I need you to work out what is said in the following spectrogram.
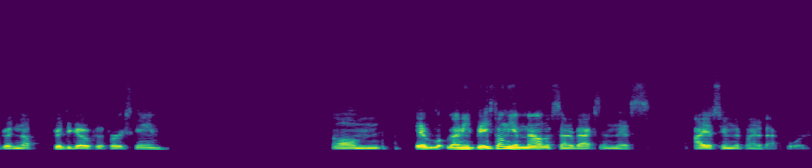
good enough, good to go for the first game. Um, it, I mean, based on the amount of center backs in this, I assume they're playing a back four.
